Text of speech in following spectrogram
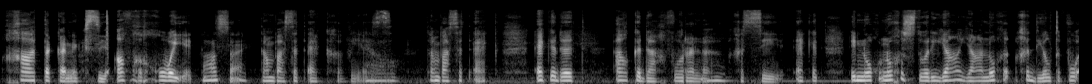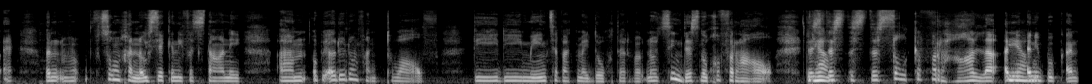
gate kan ek sê afgegooi het, Daar's hy. dan was dit ek gewees. Ja. Dan was dit ek. Ek het dit elke dag voor hulle Hmm. gesê. Ek het en nog nog 'n storie. Ja, ja, nog 'n gedeelte voor ek want som gaan nou seker nie verstaan nie. Um op die ouderdom van 12, die die mense wat my dogter wou. Nou sien dis nog 'n verhaal. Dis Ja. dis dis dis sulke verhale in Ja. in die boek in.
